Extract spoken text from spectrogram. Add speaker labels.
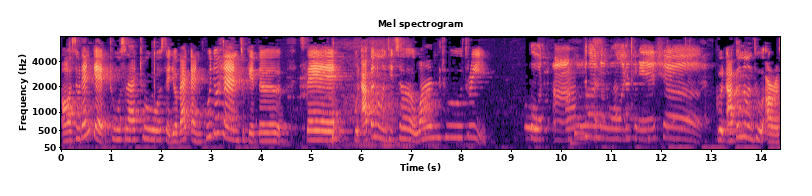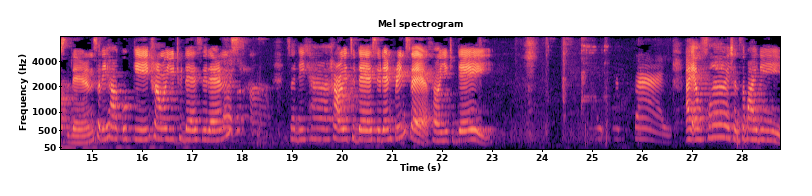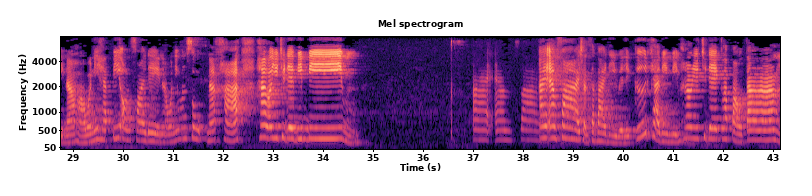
Speaker 1: all student get two slash two set your back and put your hand together say good afternoon teacher one two three
Speaker 2: Good afternoon teacher
Speaker 1: Good afternoon to our students สวัสดีค่ะกุ๊กกิ๊ก How are you today students สวัสดีค่ะ How are you today student princess How are you today
Speaker 2: Five
Speaker 1: I am fine ฉันสบายดีนะคะ วันนี้ Happy on Friday นะ วันนี้วันศุกร์นะคะ How are you today Bim Bim
Speaker 2: I am fine
Speaker 1: I am fine ฉันสบายดี Very good ค่ะ Bim Bim How are you today กระเป๋าตังค์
